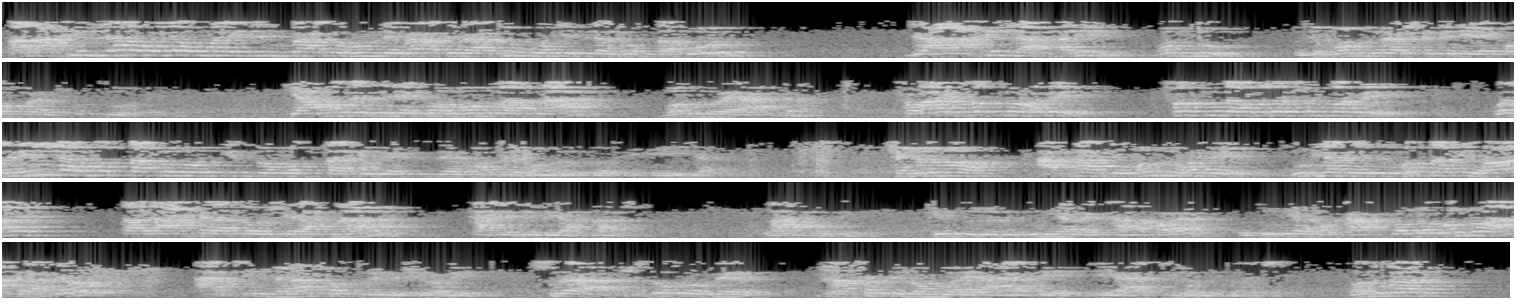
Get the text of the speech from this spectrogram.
الأخلاء يومئذ بعضهم لبعض عدو إلا المتقون যে আখিল্লা খালিল বন্ধু ওই যে বন্ধুরা সেদিন এক অপরের শত্রু হবে কি আমাদের দিনে কোনো বন্ধু আপনার বন্ধু হয়ে আসবে না সবাই শত্রু হবে শত্রুতা প্রদর্শন করবে বলছেন ইল্লা মোত্তাকুন কিন্তু মোত্তাকি ব্যক্তিদের মধ্যে বন্ধুত্ব থেকেই যাবে সেজন্য আপনার যে বন্ধু হবে দুনিয়াতে যদি মোত্তাকি হয় তাহলে আখেরাতেও সে আপনার কাজে দেবে, আপনার লাভ হবে। কিন্তু যদি দুনিয়াতে খারাপ হয়, তো দুনিয়াতে খারাপ করল করল আখেরাতেও আর চিনবে না শত্রুই বেশি হবে। সুরা জোকরফের সাতষট্টি নম্বরের আয়াতে এই আয়াতটি বর্ণিত হয়েছে। বন্ধুগণ,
